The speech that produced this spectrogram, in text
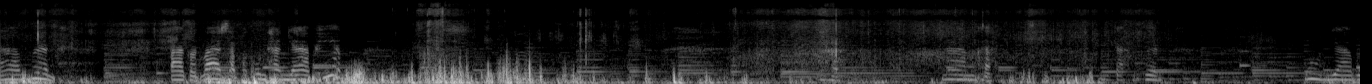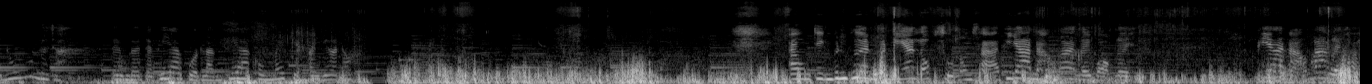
นะคะเพื่อน ปรากฏว่าสรรพคุณทางยาเพียบค่ะงามค่ะนี่จ้ะเพื่อนนู่นยาวไปนู่นเลยจ้ะ เต็มเลยแต่พี่ยาปวดหลังพี่ยาคงไม่เก็บไปเยอะเนาะเอาจริงเพื่อนๆวันนี้ลบศูนย์องศาพี่ย่าหนาวมากเลยบอกเลย พี่ย่าหนาวมากเลยค่ะ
